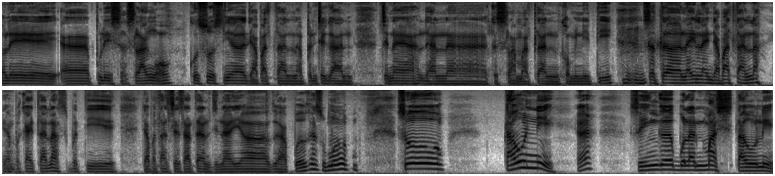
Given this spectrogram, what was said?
oleh uh, polis Selangor khususnya Jabatan Pencegahan Jenayah dan uh, Keselamatan Komuniti mm-hmm. serta lain-lain jabatan lah yang berkaitan lah seperti Jabatan Siasatan Jenayah ke apa ke semua so tahun ni eh sehingga bulan Mac tahun ni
